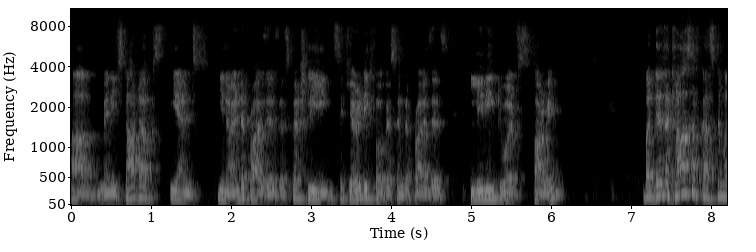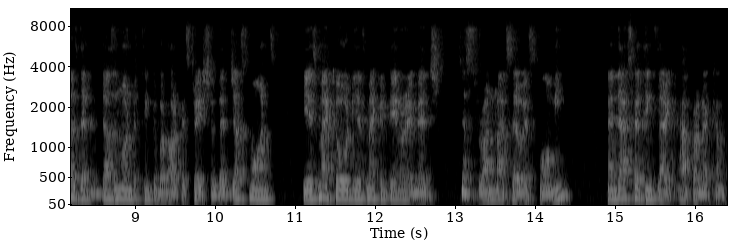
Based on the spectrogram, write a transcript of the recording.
uh, many startups and you know enterprises, especially security-focused enterprises, leaning towards Fargate. But there's a class of customers that doesn't want to think about orchestration, that just wants here's my code, here's my container image, just run my service for me. And that's where things like App Runner come,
